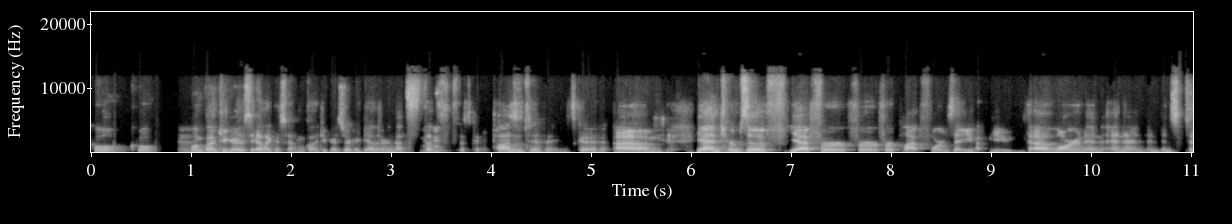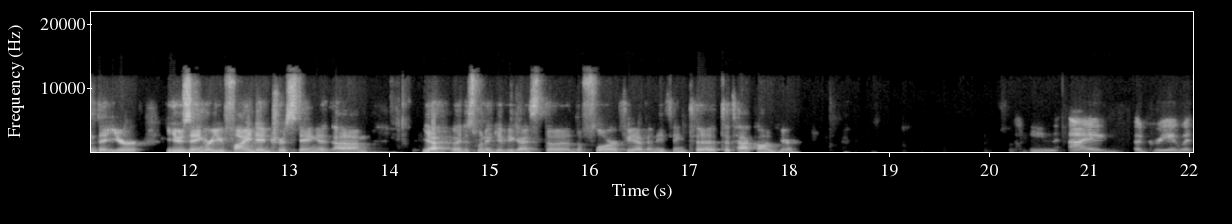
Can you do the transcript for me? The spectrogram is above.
Cool, cool. Yeah. Well, I'm glad you guys. Yeah, like I said, I'm glad you guys are together, and that's Mhm. that's that's good. Positivity, it's good. Um, Okay. yeah, in terms of yeah, for for for platforms that you you that Lauren and and and Vincent that you're using or you find interesting. it, Um, yeah, I just want to give you guys the the floor if you have anything to to tack on here. I mean, I agree with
